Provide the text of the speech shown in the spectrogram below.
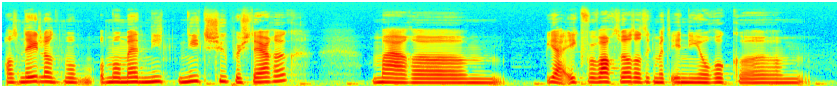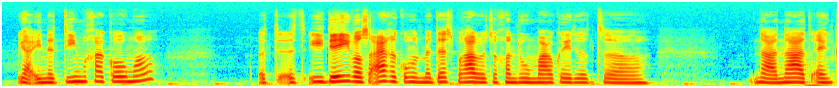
als Nederland op het moment niet, niet super sterk. Maar ehm, ja, ik verwacht wel dat ik met Indian Rock ehm, ja, in het team ga komen. het, het idee was eigenlijk om het met Desperado te gaan doen. Maar oké, dat... eh, nou, na het NK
